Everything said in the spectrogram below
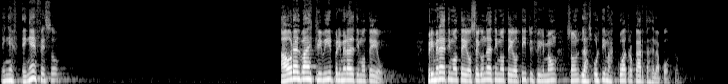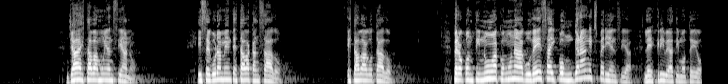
en, Éfeso. Ahora él va a escribir Primera de Timoteo. Primera de Timoteo, segunda de Timoteo, Tito y Filemón son las últimas cuatro cartas del apóstol. Ya estaba muy anciano y seguramente estaba cansado, estaba agotado, pero continúa con una agudeza y con gran experiencia, le escribe a Timoteo,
